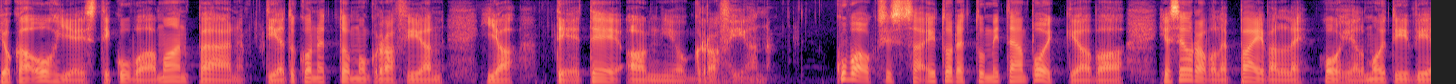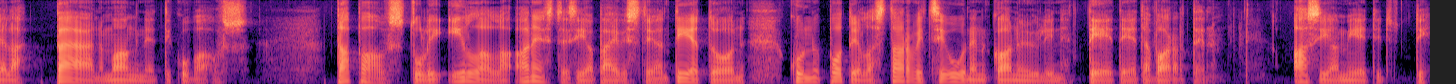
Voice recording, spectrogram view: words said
joka ohjeisti kuvaamaan pään tietokonetomografian ja TT-angiografian. Kuvauksissa ei todettu mitään poikkeavaa ja seuraavalle päivälle ohjelmoitiin vielä pään magneettikuvaus. Tapaus tuli illalla anestesiapäivystäjän tietoon, kun potilas tarvitsi uuden kanyylin TTtä varten. Asia mietitytti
